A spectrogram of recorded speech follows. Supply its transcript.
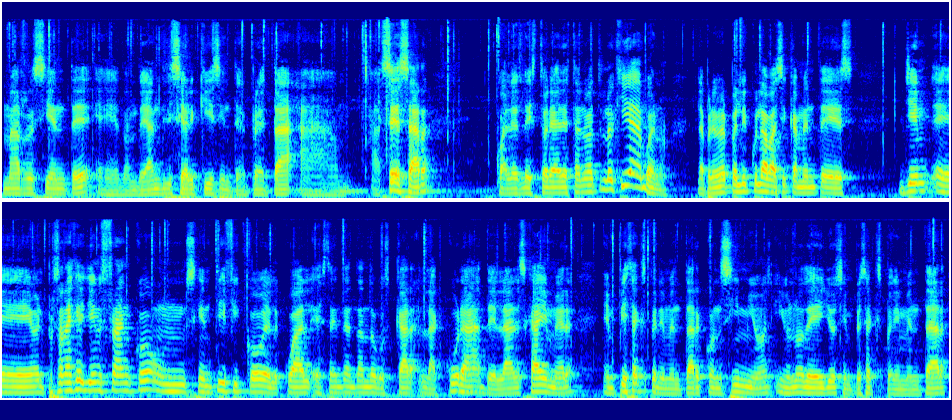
más reciente, eh, donde Andy Serkis interpreta a César. ¿Cuál es la historia de esta nueva trilogía? Bueno, la primera película básicamente es Eh, el personaje de James Franco, un científico el cual está intentando buscar la cura del Alzheimer, empieza a experimentar con simios y uno de ellos empieza a experimentar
